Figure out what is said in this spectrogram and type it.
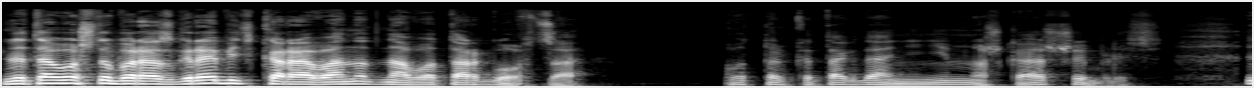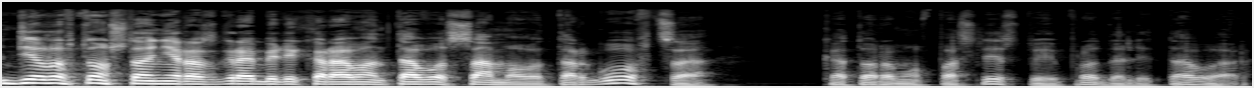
для того, чтобы разграбить караван одного торговца. Вот только тогда они немножко ошиблись. Дело в том, что они разграбили караван того самого торговца, которому впоследствии продали товар.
